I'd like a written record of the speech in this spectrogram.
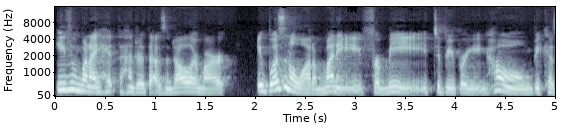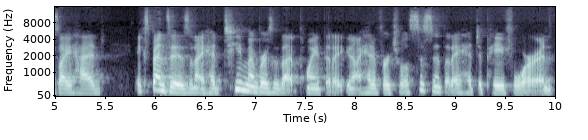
even when I hit the hundred thousand dollar mark, it wasn't a lot of money for me to be bringing home because I had expenses and I had team members at that point that I, you know, I had a virtual assistant that I had to pay for, and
